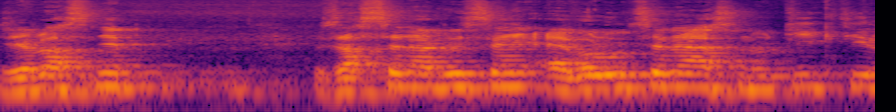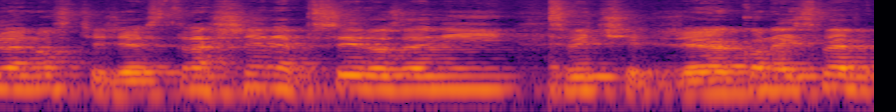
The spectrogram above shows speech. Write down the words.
že vlastně zase na druhé straně evoluce nás nutí k té lenosti, že je strašně nepřirozený cvičit, že jako nejsme,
